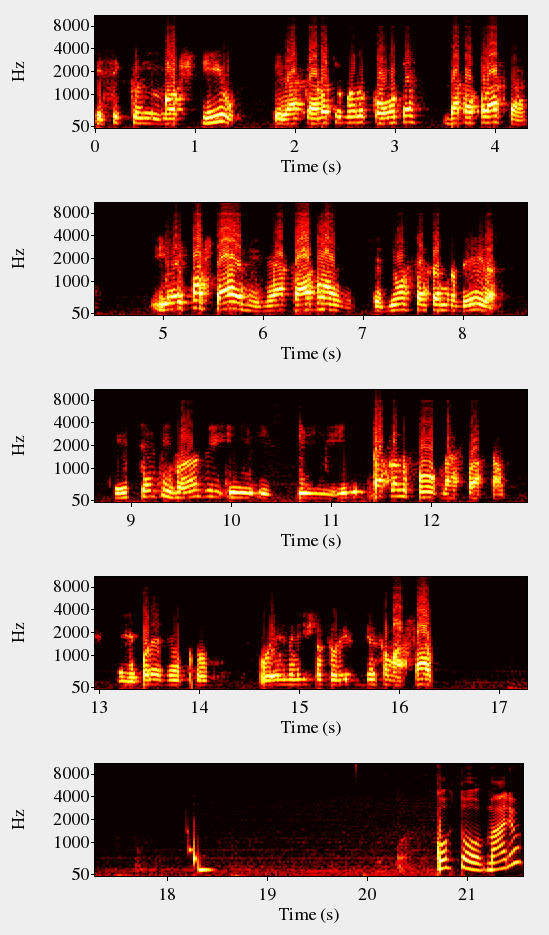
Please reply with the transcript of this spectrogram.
esse clima hostil, ele acaba tomando conta da população. E aí, postagens né, acabam, de uma certa maneira, incentivando e, e, e, e tocando fogo na situação. É, por exemplo, o ex-ministro do Turismo, Wilson Machado. Cortou. Mário?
